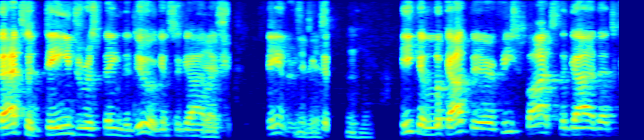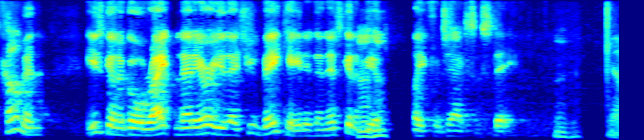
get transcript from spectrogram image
That's a dangerous thing to do against a guy yes. like Sanders. Mm-hmm. He can look out there if he spots the guy that's coming, he's going to go right in that area that you vacated, and it's going to be a mm-hmm. play for Jackson State. Mm-hmm. Yeah,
